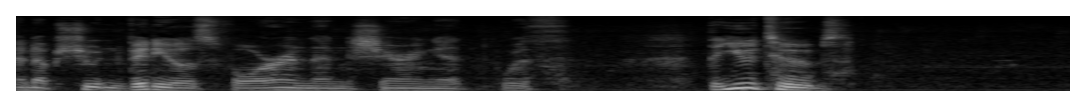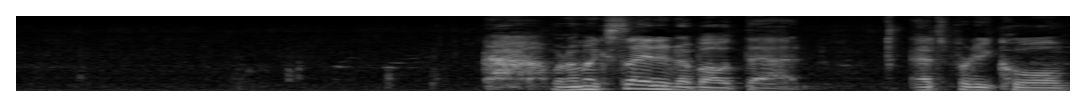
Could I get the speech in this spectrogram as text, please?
end up shooting videos for and then sharing it with the YouTubes. But I'm excited about that. That's pretty cool.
